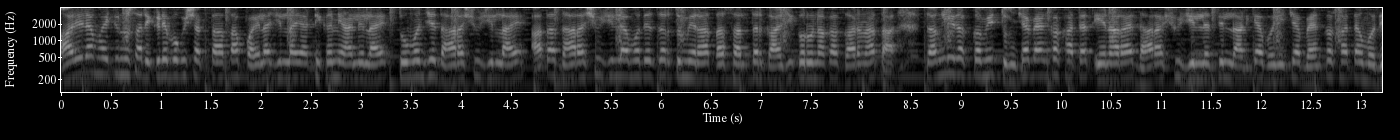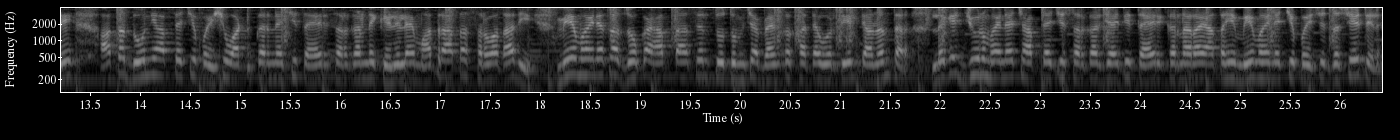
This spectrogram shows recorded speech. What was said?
आलेल्या माहितीनुसार इकडे बघू शकता आता पहिला जिल्हा या ठिकाणी आलेला आहे. तो म्हणजे धाराशिव जिल्हा आहे. आता धाराशिव जिल्ह्यामध्ये जर तुम्ही राहत असाल तर काळजी करू नका कारण आता चांगली रक्कम ही तुमच्या बँक खात्यात येणार आहे. धाराशिव जिल्ह्यातील लाडक्या बहिणीच्या बँक खात्यामध्ये आता दोन्ही हप्त्याचे पैसे वाटप करण्याची तयारी सरकारने केलेली आहे. मात्र आता सर्वात आधी मे महिन्याचा जो काय हप्ता असेल तो तुमच्या बँक खात्यावरती येईल. त्यानंतर लगेच जून महिन्याच्या हप्त्याची सरकार जी आहे ती तयारी करणार आहे. आता हे मे महिन्याचे पैसे जसे येतील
